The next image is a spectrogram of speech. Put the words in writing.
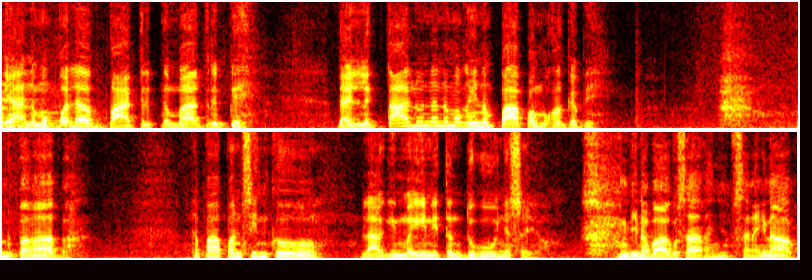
Kaya naman pala, bad trip na bad trip eh. Dahil nagtalo na naman kayo ng papa mo kagabi. Ano pa nga ba? Napapansin ko, laging mainit ang dugo niya sa'yo. Hindi na bago sa akin yun. Sanay na ako.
